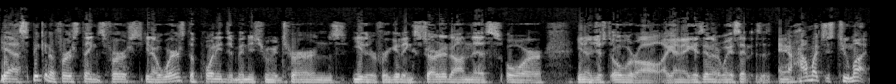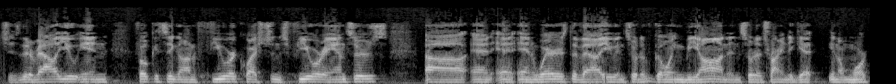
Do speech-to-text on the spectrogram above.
Yeah, speaking of first things first, you know, where's the point of diminishing returns either for getting started on this or, you know, just overall? I guess in another way of saying is, you know, how much is too much? Is there value in focusing on fewer questions, fewer answers? Uh, and, and, and where is the value in sort of going beyond and sort of trying to get, you know, more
